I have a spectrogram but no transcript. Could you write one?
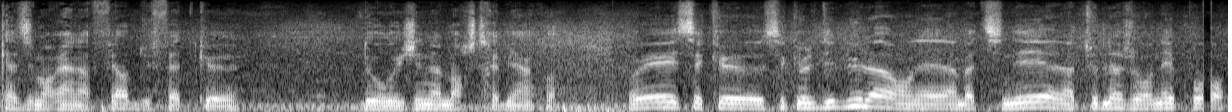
quasiment rien à faire du fait que d'origine, elle marche très bien. Quoi. Oui, c'est que, c'est que le début, là. On est à la matinée, on a toute la journée pour,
